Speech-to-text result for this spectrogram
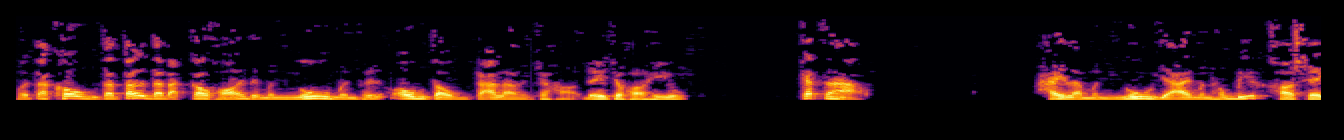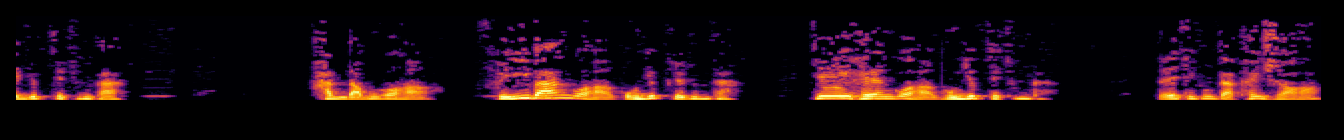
Người ta khôn người ta tới người ta đặt câu hỏi thì mình ngu mình phải ôn tồn trả lời cho họ để cho họ hiểu. Cách nào? Hay là mình ngu dại mình không biết, họ sẽ giúp cho chúng ta. Hành động của họ, phỉ bán của họ cũng giúp cho chúng ta. Chê khen của họ cũng giúp cho chúng ta. Để cho chúng ta thấy rõ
